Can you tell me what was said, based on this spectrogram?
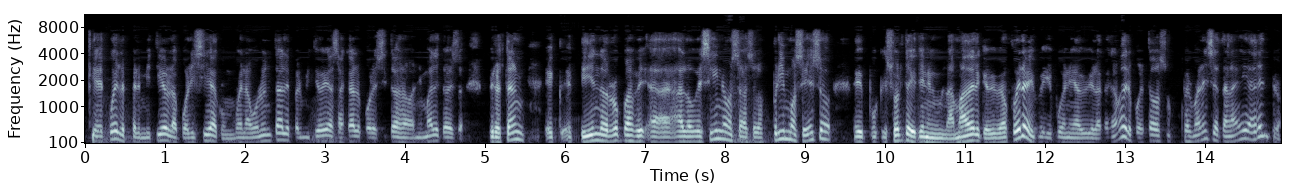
que después les permitió la policía con buena voluntad, les permitió ir a sacar los pobrecitos de los animales y todo eso. Pero están eh, eh, pidiendo ropa a, los vecinos, a los primos y eso, eh, porque suerte que tienen una madre que vive afuera y, pueden ir a vivir a la casa de la madre, porque todas sus permanencias están ahí adentro.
